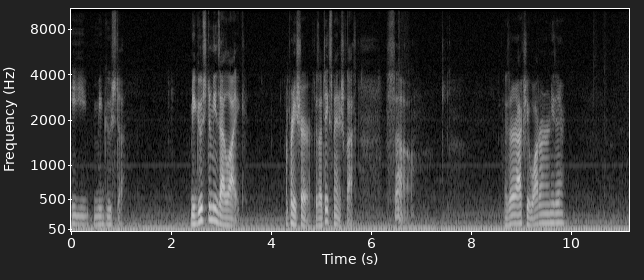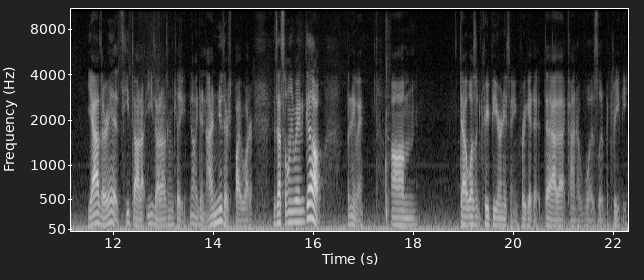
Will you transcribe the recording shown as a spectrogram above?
He, me gusta. Me gusta means I like. I'm pretty sure, because I take Spanish class. So, is there actually water underneath there? Yeah, there is. He thought I, he thought I was gonna kill you. No, he didn't. I knew there's probably water, because that's the only way to go. But anyway, um, that wasn't creepy or anything. Forget it. That that kind of was a little bit creepy.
